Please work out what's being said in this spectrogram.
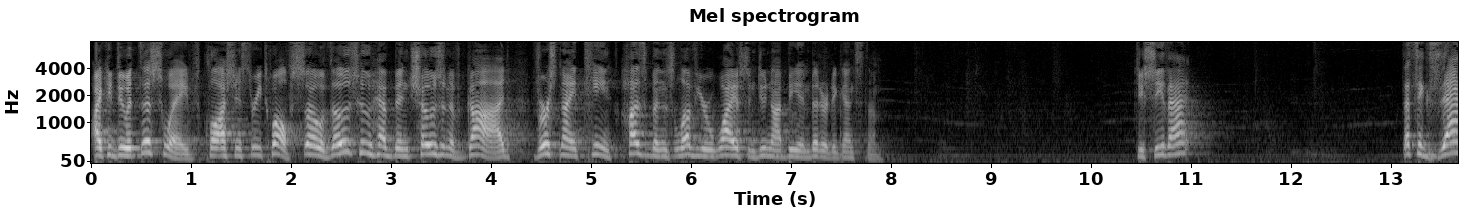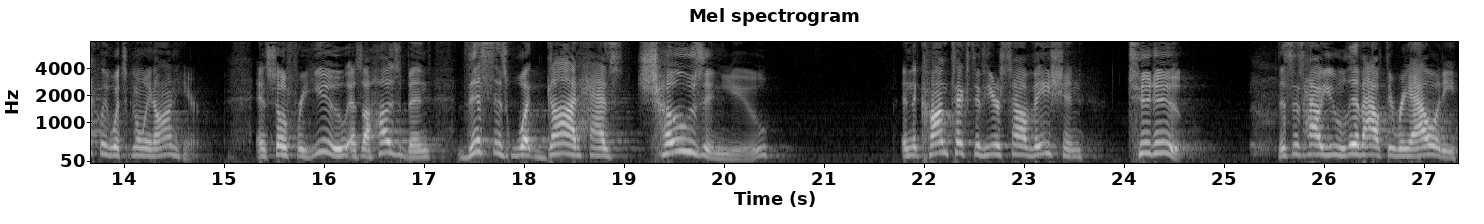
I could do it this way, Colossians 3:12. So those who have been chosen of God, verse 19, husbands, love your wives and do not be embittered against them. Do you see that? That's exactly what's going on here. And so, for you as a husband, this is what God has chosen you in the context of your salvation to do. This is how you live out the reality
